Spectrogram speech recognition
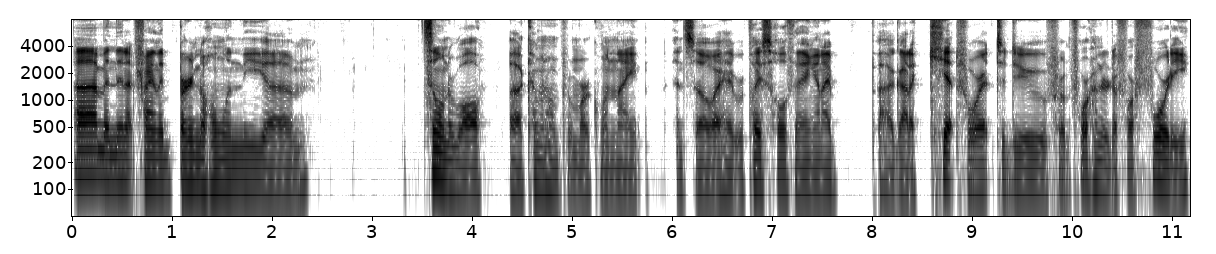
Um, and then it finally burned a hole in the um, cylinder wall uh, coming home from work one night, and so I had replaced the whole thing, and I uh, got a kit for it to do from 400 to 440,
